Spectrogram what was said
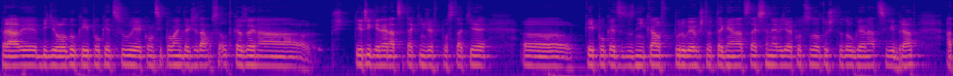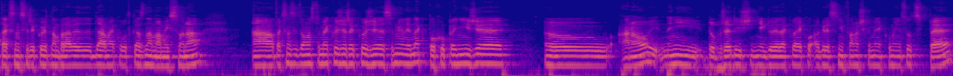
Právě byť logo K-pop je koncipovaný, takže tam se odkazuje na čtyři generace, tak tím, že v podstatě uh, K-pop vznikal v průběhu čtvrté generace, tak jsem nevěděl, jako co za tu čtvrtou generaci vybrat. A tak jsem si řekl, že tam právě dám jako odkaz na Mamisona a tak jsem si tomu tom jakože řekl, že jsem měl jednak pochopení, že uh, ano, není dobře, když někdo je takhle jako agresivním fanouškem někomu něco cpe,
